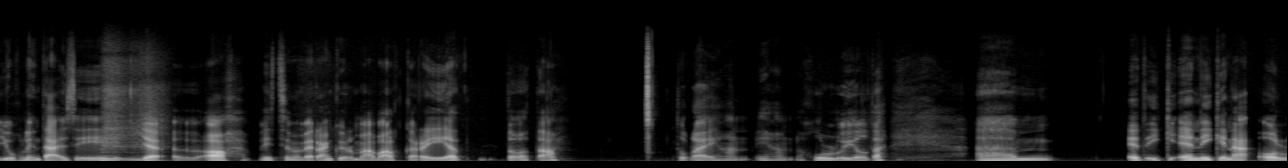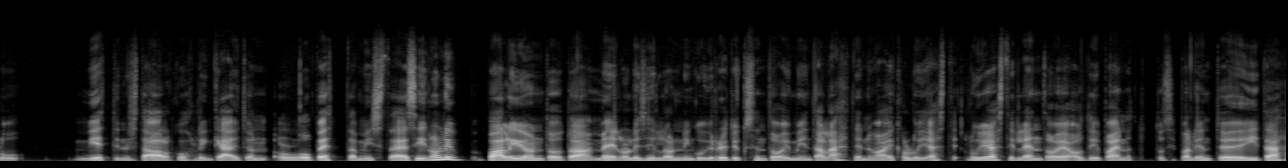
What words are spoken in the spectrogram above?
juhlin täysin ja ah, vitsi mä vedän kylmää valkkariin ja tota, tulee ihan, ihan hullu ilta. Ähm, et en ikinä ollut miettinyt sitä alkoholin käytön lopettamista. Ja siinä oli paljon, tota, meillä oli silloin niin kuin yrityksen toiminta lähtenyt aika lujasti, lujasti lentoon ja oltiin painettu tosi paljon töitä.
